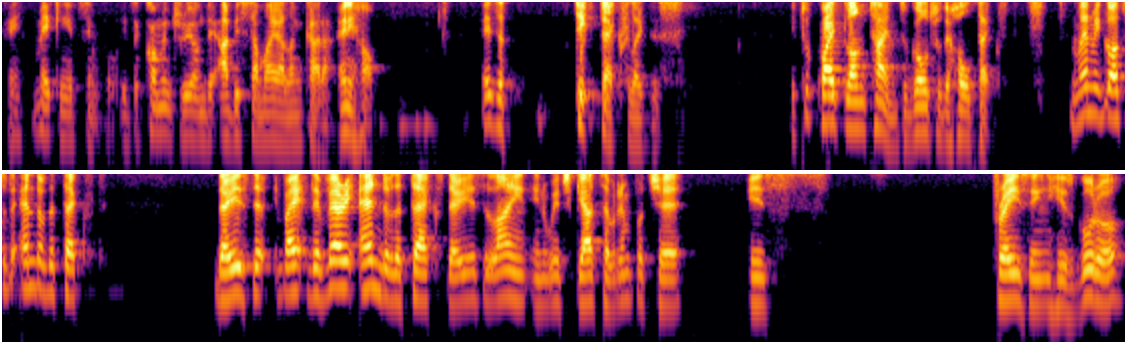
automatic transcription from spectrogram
Okay, making it simple. It's a commentary on the Abhisamaya Alankara. Anyhow, it's a thick text like this. It took quite long time to go through the whole text. And when we got to the end of the text, there is the, by the very end of the text, there is a line in which Gyatso Rinpoche is praising his guru,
